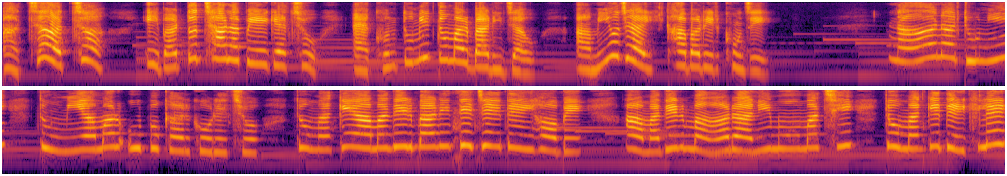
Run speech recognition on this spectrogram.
আচ্ছা আচ্ছা এবার তো ছাড়া পেয়ে গেছো। এখন তুমি তোমার বাড়ি যাও। আমিও যাই খাবারের খোঁজে। না না, টুনি, তুমি আমার উপকার করেছ। তোমাকে আমাদের বাড়িতে যেতেই হবে। আমাদের মা, রানী, মৌমাছি তোমাকে দেখলে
